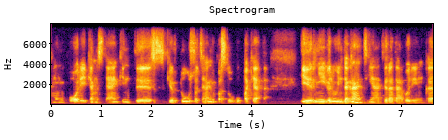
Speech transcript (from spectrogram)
žmonių poreikiams tenkinti skirtų socialinių paslaugų paketą. Ir neįgalių integracija atvira darbo rinka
